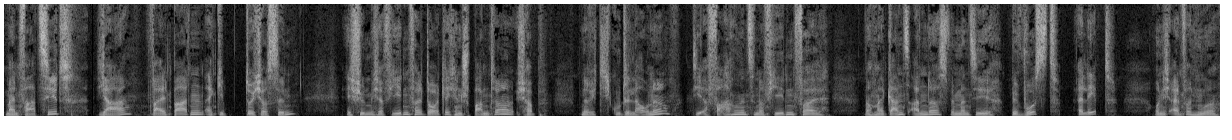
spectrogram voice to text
Mein Fazit, ja, Waldbaden ergibt durchaus Sinn. Ich fühle mich auf jeden Fall deutlich entspannter. Ich habe eine richtig gute Laune. Die Erfahrungen sind auf jeden Fall nochmal ganz anders, wenn man sie bewusst erlebt und nicht einfach nur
